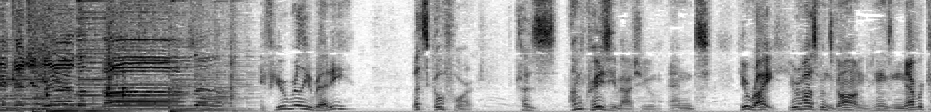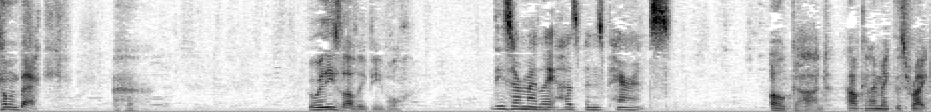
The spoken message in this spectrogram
under. Can't you hear, can't you hear the thunder? If you're really ready, let's go for it. Because I'm crazy about you, and you're right. Your husband's gone, and he's never coming back. Who are these lovely people? These are my late husband's parents. Oh, God. How can I make this right?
